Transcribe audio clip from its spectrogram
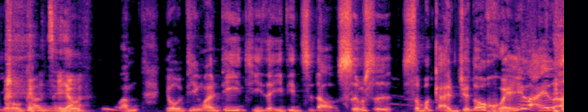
有看 怎样完有听完第一集的，一定知道是不是什么感觉都回来了。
